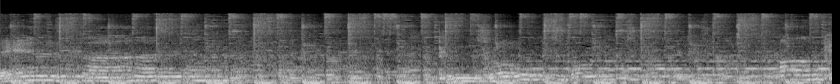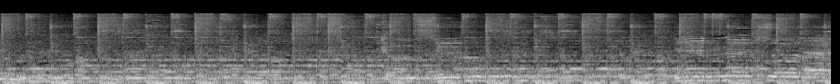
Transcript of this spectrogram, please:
and decline. Control on command. Consumed in natural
